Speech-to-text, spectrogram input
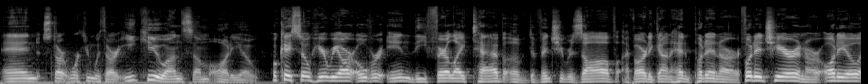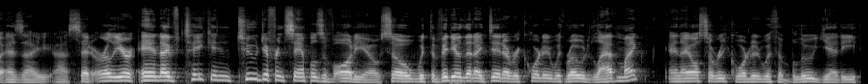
and start working with our EQ on some audio. Okay, so here we are over in the Fairlight tab of DaVinci Resolve. I've already gone ahead and put in our footage here and our audio, as I uh, said earlier, and I've taken two different samples of audio. So with the video that I did, I recorded with Rode Lav mic, and I also recorded with a Blue Yeti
